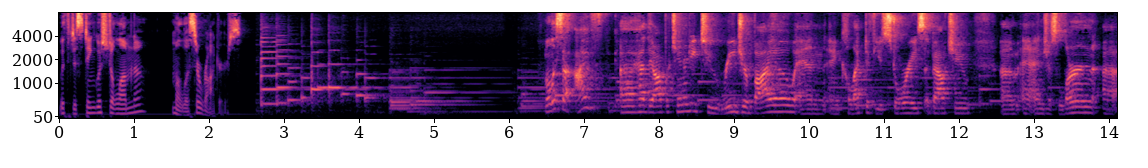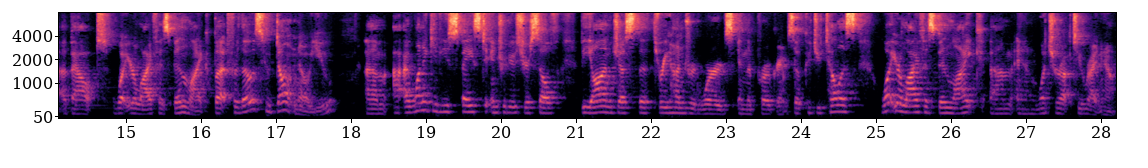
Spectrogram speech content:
with distinguished alumna Melissa Rogers. Melissa, I've uh, had the opportunity to read your bio and, and collect a few stories about you um, and just learn uh, about what your life has been like. But for those who don't know you, um, I, I want to give you space to introduce yourself beyond just the 300 words in the program. So, could you tell us what your life has been like um, and what you're up to right now?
